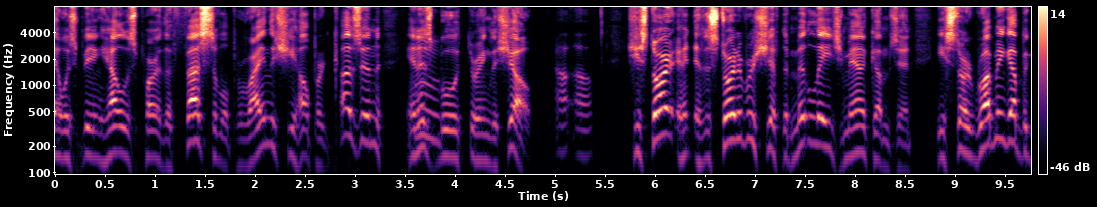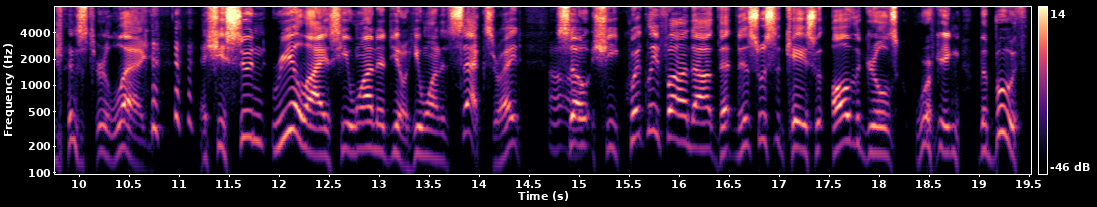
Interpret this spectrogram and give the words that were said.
that was being held as part of the festival, providing that she helped her cousin in his booth during the show. Uh oh. She start at the start of her shift. A middle-aged man comes in. He started rubbing up against her leg, and she soon realized he wanted, you know, he wanted sex, right? Uh-oh. So she quickly found out that this was the case with all the girls working the booth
